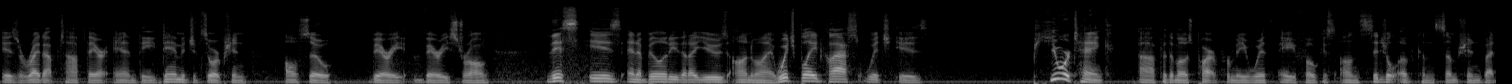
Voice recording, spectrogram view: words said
is right up top there, and the damage absorption also very, very strong. This is an ability that I use on my Witchblade class, which is pure tank uh, for the most part for me with a focus on Sigil of Consumption, but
